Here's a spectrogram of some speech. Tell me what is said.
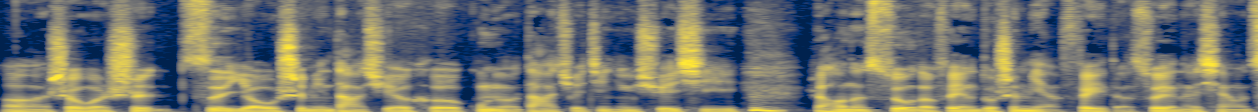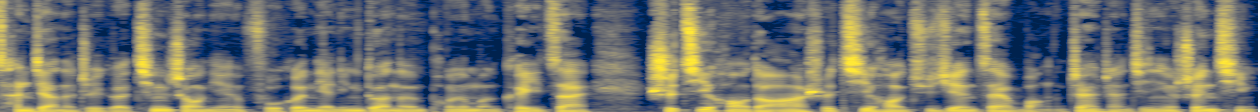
呃首尔市自由市民大学和共有大学进行学习。嗯，然后呢，所有的费用都是免费的，所以呢，想要参加的这个青少年符合年龄段的朋友们，可以在十七号到二十七号区间在网站上进行申请，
